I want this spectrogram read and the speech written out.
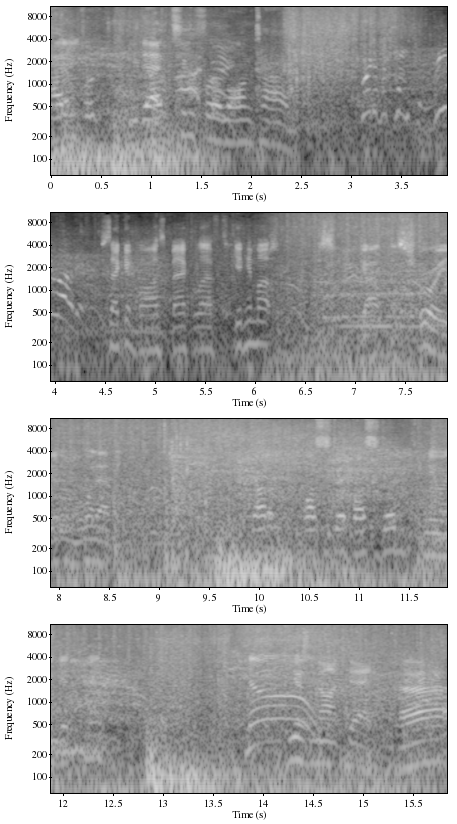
Had him for we've had two for a long time. Fortification reloaded. Second boss, back left. Get him up. Just got destroyed. I don't know what happened. Got him. Boss is dead, boss. Anyone get me? No! He is not dead. Ah.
